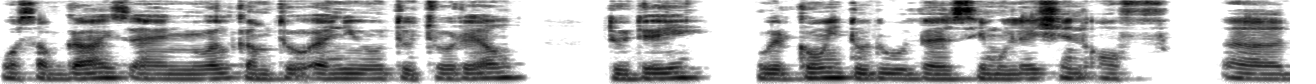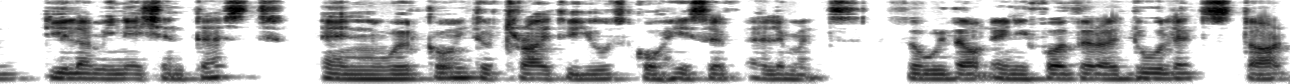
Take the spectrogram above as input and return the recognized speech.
What's up guys and welcome to a new tutorial. Today we're going to do the simulation of a delamination test and we're going to try to use cohesive elements. So without any further ado let's start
